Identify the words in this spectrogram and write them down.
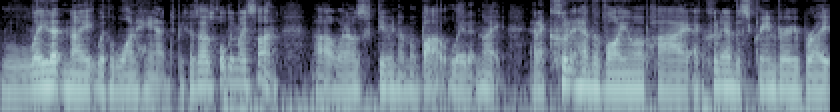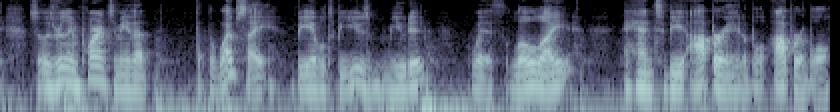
late at night with one hand because I was holding my son uh, when I was giving him a bottle late at night. And I couldn't have the volume up high. I couldn't have the screen very bright. So it was really important to me that that the website be able to be used muted with low light and to be operable operable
